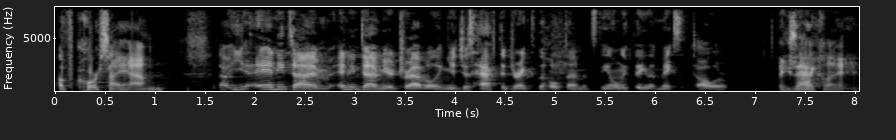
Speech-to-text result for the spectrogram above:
Of course I am. Yeah, anytime anytime you're traveling, you just have to drink the whole time. It's the only thing that makes it tolerable. Exactly.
